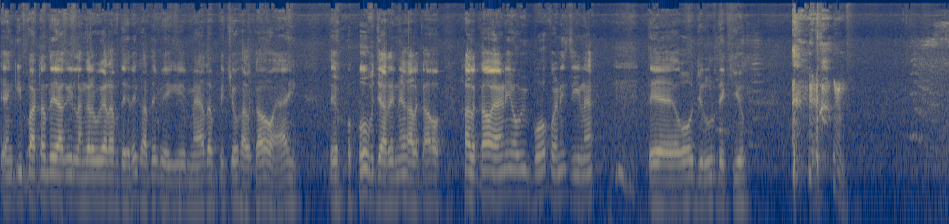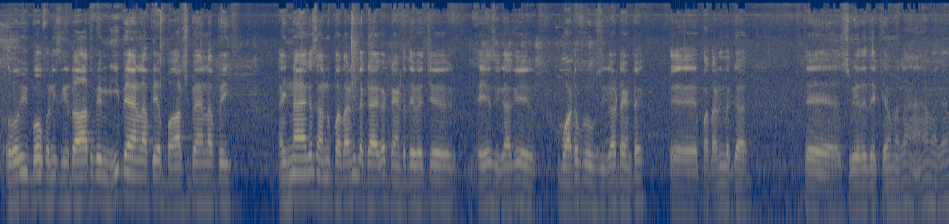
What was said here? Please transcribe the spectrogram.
ਟੈਂਕੀ ਪਾਟਾਂ ਤੇ ਆ ਕੇ ਲੰਗਰ ਵਗੈਰਾ ਬਥੇਰੇ ਖਾਦੇ ਪਏ ਗਏ ਮੈਂ ਤਾਂ ਪਿੱਛੋਂ ਹਲਕਾ ਹੋਇਆ ਸੀ ਤੇ ਉਹ ਵਿਚਾਰੇ ਨੇ ਹਲਕਾ ਹੋ- ਹਲਕਾ ਹੋਇਆ ਨਹੀਂ, ਉਹ ਵੀ ਬਹੁਤ ਫਣੀ ਸੀਨ ਹੈ ਤੇ ਉਹ ਜ਼ਰੂਰ ਦੇਖਿਓ। ਉਹ ਵੀ ਬਹੁਤ ਫਨੀ ਸੀਨ। ਰਾਤ ਫੇ ਮੀਂਹ ਪੈਣ ਲੱਗ ਪਿਆ, ਬਾਰਿਸ਼ ਪੈਣ ਲੱਗ ਪਈ। ਇੰਨਾ ਹੈ ਕਿ ਸਾਨੂੰ ਪਤਾ ਨਹੀਂ ਲੱਗਾ ਹੈਗਾ ਟੈਂਟ ਦੇ ਵਿੱਚ। ਇਹ ਸੀਗਾ ਕਿ ਵਾਟਰਪ੍ਰੂਫ ਸੀਗਾ ਟੈਂਟ ਤੇ ਪਤਾ ਨਹੀਂ ਲੱਗਾ। ਤੇ ਸਵੇਰੇ ਦੇਖਿਆ, ਮੈਂ ਕਿਹਾ, ਹਾਂ, ਮੈਂ ਕਿਹਾ,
